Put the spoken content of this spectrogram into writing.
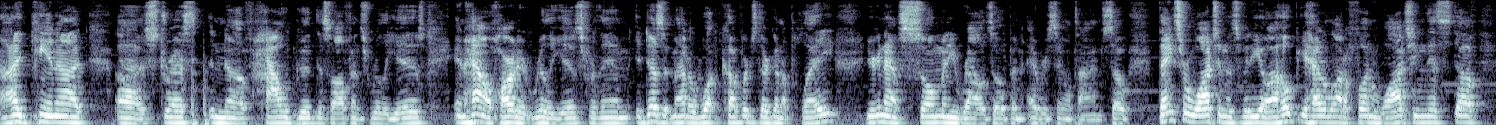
I cannot uh, stress enough how good this offense really is and how hard it really is for them. It doesn't matter what coverage they're going to play, you're going to have so many routes open every single time. So, thanks for watching this video. I hope you had a lot of fun watching this stuff.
